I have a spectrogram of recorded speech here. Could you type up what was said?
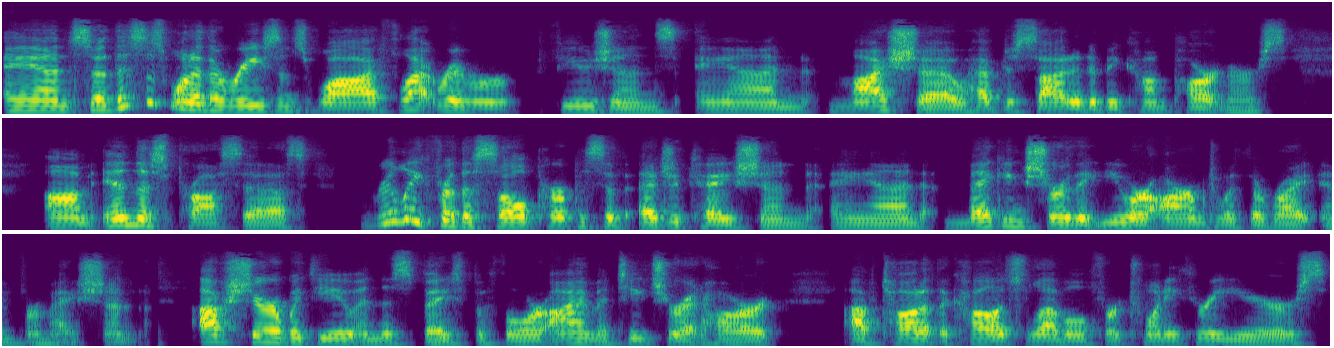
And so this is one of the reasons why Flat River Fusions and my show have decided to become partners um, in this process, really for the sole purpose of education and making sure that you are armed with the right information. I've shared with you in this space before. I am a teacher at heart. I've taught at the college level for 23 years.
